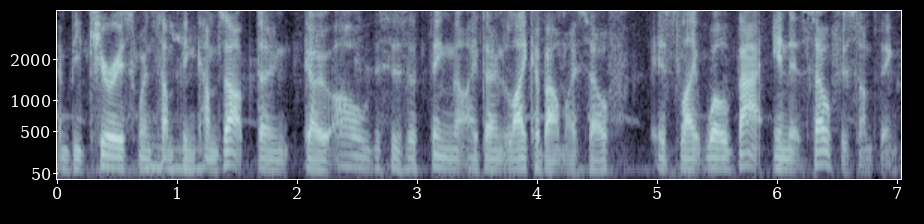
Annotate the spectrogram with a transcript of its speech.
And be curious when something mm-hmm. comes up. Don't go, oh, this is a thing that I don't like about myself. It's like, well, that in itself is something.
